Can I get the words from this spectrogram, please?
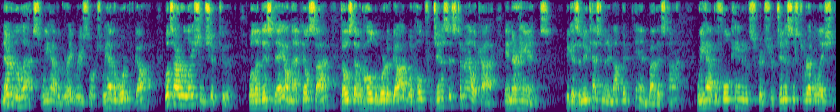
Nevertheless, we have a great resource. We have the Word of God. What's our relationship to it? Well, in this day, on that hillside, those that would hold the Word of God would hold from Genesis to Malachi in their hands because the New Testament had not been penned by this time. We have the full canon of Scripture, Genesis to Revelation.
